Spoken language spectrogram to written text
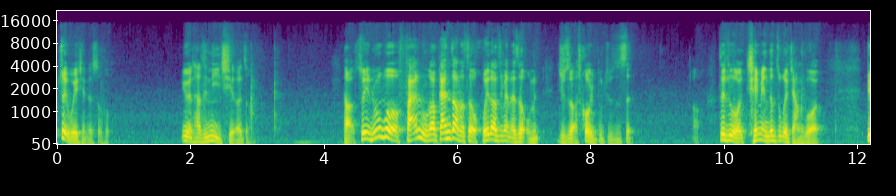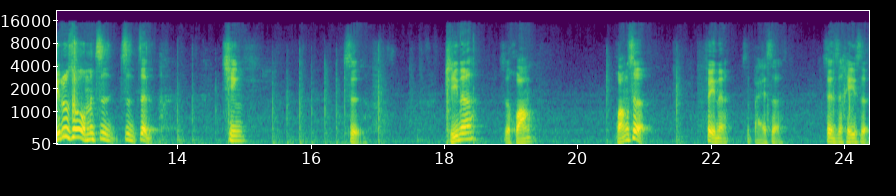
最危险的时候。因为它是逆气而走。好，所以如果反乳到肝脏的时候，回到这边的时候，我们就知道后一步就是肾。好，这就是我前面跟诸位讲过，比如说我们治治症，青是脾呢是黄黄色，肺呢是白色，甚至黑色。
